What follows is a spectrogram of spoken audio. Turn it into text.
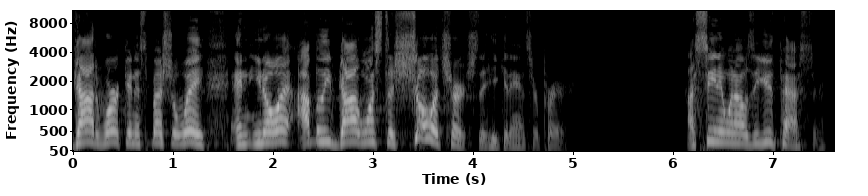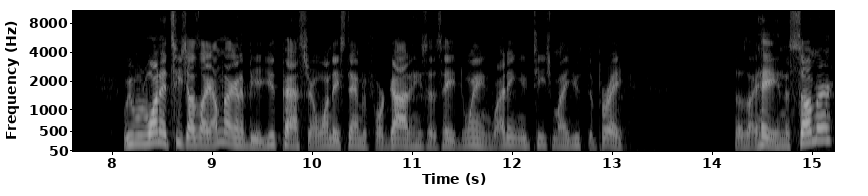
God work in a special way. And you know what? I believe God wants to show a church that He can answer prayer. I seen it when I was a youth pastor. We would want to teach. I was like, I'm not going to be a youth pastor and one day stand before God. And he says, Hey, Dwayne, why didn't you teach my youth to pray? So I was like, Hey, in the summer,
